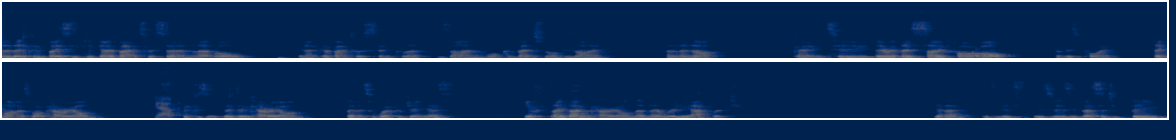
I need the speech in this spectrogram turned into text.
so they could basically go back to a certain level, you know, go back to a simpler design, a more conventional design, and they're not going to. They're they're so far off at this point. They might as well carry on. Yep. Because if they do carry on, then it's a work of genius. If they don't carry on, then they're really average. You know, it's it's it's, it's better to be.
